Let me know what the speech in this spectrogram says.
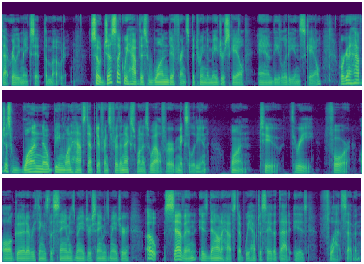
that really makes it the mode. So just like we have this one difference between the major scale and the Lydian scale, we're going to have just one note being one half step difference for the next one as well for Mixolydian. One, two, three, four, all good. Everything is the same as major, same as major. Oh, seven is down a half step. We have to say that that is flat seven.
